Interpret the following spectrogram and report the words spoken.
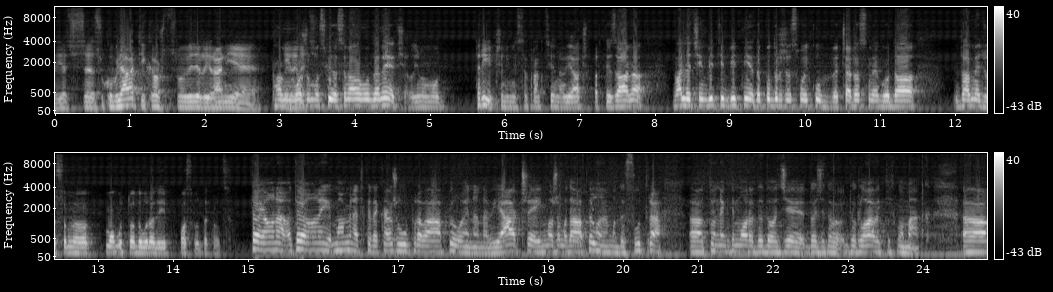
jer će se sukobljavati kao što smo vidjeli ranije? Pa mi možemo neće? svi da se nadamo da neće, ali imamo tri, čini mi se, frakcije navijača Partizana. Valjda će im biti bitnije da podrže svoj klub večeras nego da, da međusobno mogu to da uradi posle utakmice. To je, ona, to je onaj moment kada kažu uprava apeluje na navijače i možemo da apelujemo da sutra a, to negde mora da dođe, dođe do, do glave tih momaka. A,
